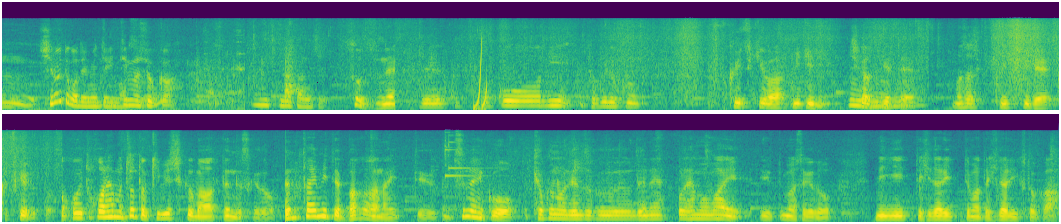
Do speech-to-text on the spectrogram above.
うん、白いところで見てみてみましょうか。こんな感じ。そうですね。でここに極力食いつきは幹に近づけて、まさしく食いつきでくっつけると。こういうところへもちょっと厳しく回ってるんですけど全体見てバカがないっていう。常にこう曲の連続でねこの辺も前言ってましたけど右行って左行ってまた左行くとか、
